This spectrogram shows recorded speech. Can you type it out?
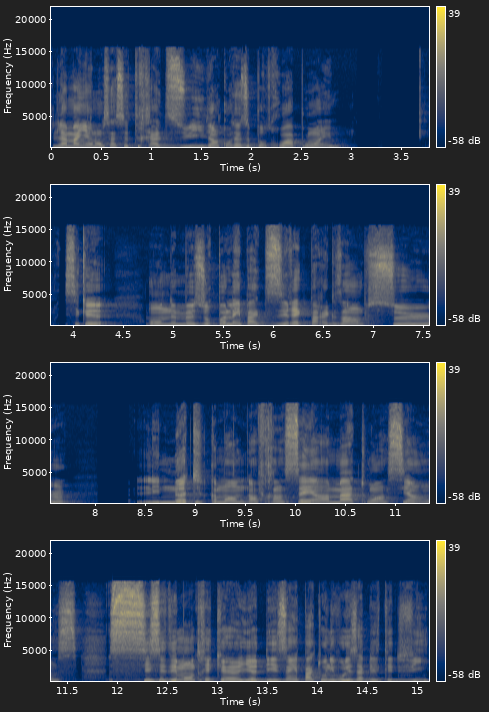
la manière dont ça se traduit dans le contexte de pour trois points, c'est que on ne mesure pas l'impact direct, par exemple, sur les notes comme en, français, en maths ou en sciences. Si c'est démontré qu'il y a des impacts au niveau des habiletés de vie,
